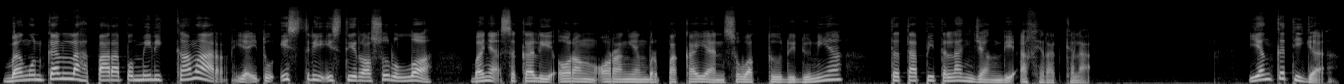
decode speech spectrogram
bangunkanlah para pemilik kamar, yaitu istri-istri Rasulullah, banyak sekali orang-orang yang berpakaian sewaktu di dunia, tetapi telanjang di akhirat kelak. Yang ketiga,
